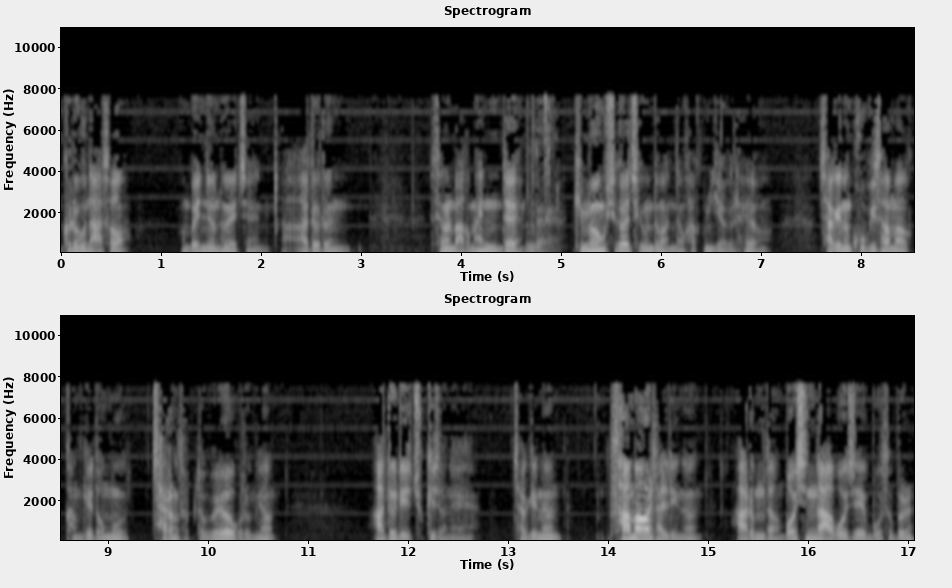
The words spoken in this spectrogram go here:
그러고 나서 몇 년 후에 제 아들은 생을 마감했는데 네. 김명욱 씨가 지금도 만나고 가끔 이야기를 해요. 자기는 고비 사막 간 게 너무 자랑스럽다. 왜요? 그러면 아들이 죽기 전에 자기는 사막을 달리는 아름다운 멋있는 아버지의 모습을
